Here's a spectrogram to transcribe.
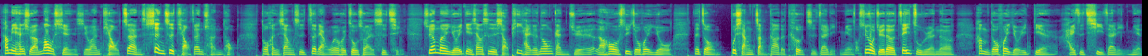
他们也很喜欢冒险，喜欢挑战，甚至挑战传统，都很像是这两位会做出来的事情。所以他们有一点像是小屁孩的那种感觉，然后所以就会有那种不想长大的特质在里面。所以我觉得这一组人呢，他们都会有一点孩子气在里面，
